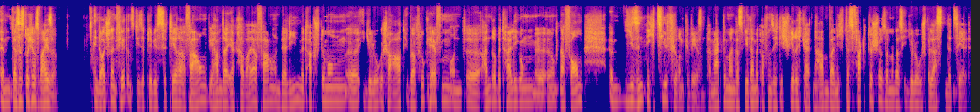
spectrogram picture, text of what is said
Ähm, das ist durchaus weise. In Deutschland fehlt uns diese plebiszitäre Erfahrung. Wir haben da eher Krawallerfahrung in Berlin mit Abstimmungen äh, ideologischer Art über Flughäfen und äh, andere Beteiligungen äh, in irgendeiner Form. Ähm, die sind nicht zielführend gewesen. Da merkte man, dass wir damit offensichtlich Schwierigkeiten haben, weil nicht das Faktische, sondern das ideologisch Belastende zählt.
